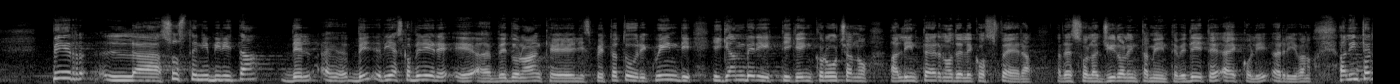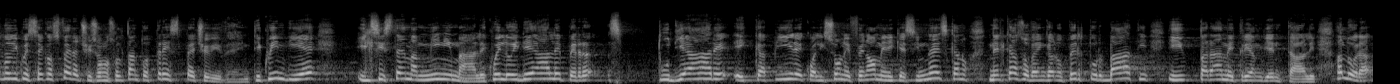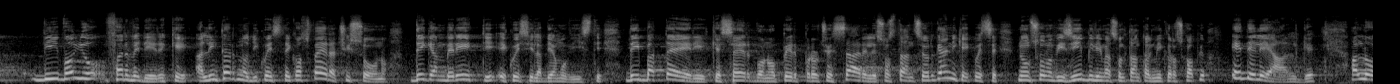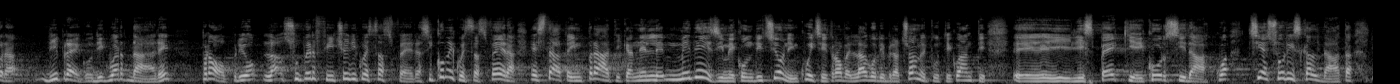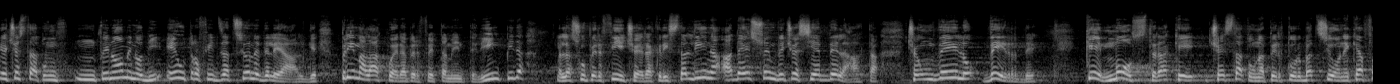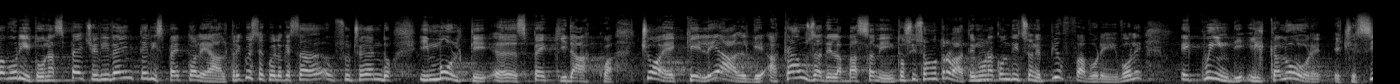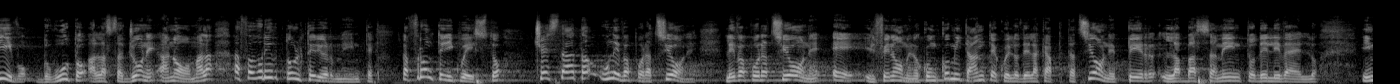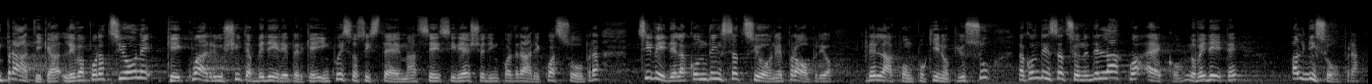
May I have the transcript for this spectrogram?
per la sostenibilità del, eh, riesco a vedere, e eh, vedono anche gli spettatori, quindi i gamberetti che incrociano all'interno dell'ecosfera. Adesso la giro lentamente, vedete? Eccoli, arrivano. All'interno di questa ecosfera ci sono soltanto tre specie viventi, quindi è il sistema minimale, quello ideale per studiare e capire quali sono i fenomeni che si innescano nel caso vengano perturbati i parametri ambientali. Allora, vi voglio far vedere che all'interno di questa ecosfera ci sono dei gamberetti, e questi li abbiamo visti, dei batteri che servono per processare le sostanze organiche, queste non sono visibili ma soltanto al microscopio, e delle alghe. Allora vi prego di guardare proprio la superficie di questa sfera. Siccome questa sfera è stata in pratica nelle medesime condizioni in cui si trova il lago di Bracciano e tutti quanti eh, gli specchi e i corsi d'acqua, si è surriscaldata e c'è stato un, un fenomeno di eutrofizzazione delle alghe. Prima l'acqua era perfettamente limpida, la superficie era cristallina, adesso invece si è velata. C'è un velo verde che mostra che c'è stata una perturbazione che ha favorito una specie vivente rispetto alle altre. Questo è quello che sta succedendo in molti eh, specchi d'acqua, cioè che le alghe a causa dell'abbassamento si sono trovate in una condizione più favorevole e quindi il calore eccessivo dovuto alla stagione anomala ha favorito ulteriormente. A fronte di questo c'è stata un'evaporazione. L'evaporazione è il fenomeno concomitante a quello della captazione per l'abbassamento del livello. In pratica l'evaporazione che qua riuscite a vedere perché in questo sistema, se si riesce ad inquadrare qua sopra, si vede la condensazione proprio dell'acqua un pochino più su, la condensazione dell'acqua, ecco, lo vedete? Al di sopra.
